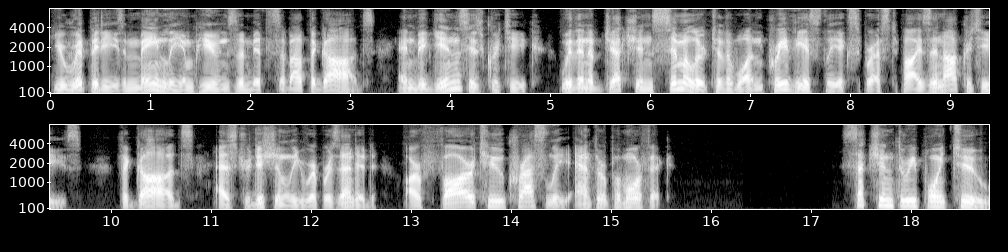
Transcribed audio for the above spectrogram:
Euripides mainly impugns the myths about the gods, and begins his critique with an objection similar to the one previously expressed by Xenocrates. The gods, as traditionally represented, are far too crassly anthropomorphic. Section 3.2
